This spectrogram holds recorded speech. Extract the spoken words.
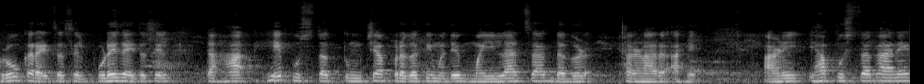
ग्रो करायचं असेल पुढे जायचं असेल तर हा हे पुस्तक तुमच्या प्रगतीमध्ये मैलाचा दगड ठरणारं आहे. आणि ह्या पुस्तकाने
